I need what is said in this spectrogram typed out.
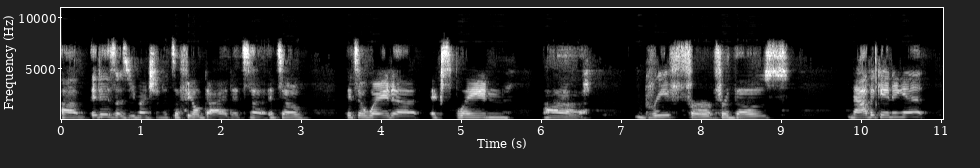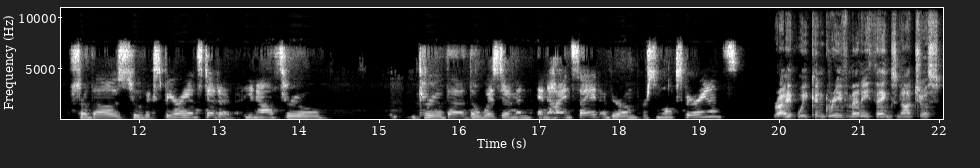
Um, it is, as you mentioned, it's a field guide. It's a it's a it's a way to explain uh, grief for for those navigating it, for those who've experienced it, uh, you know, through through the the wisdom and, and hindsight of your own personal experience right? We can grieve many things, not just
